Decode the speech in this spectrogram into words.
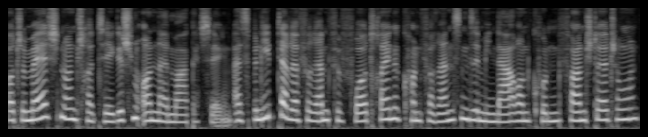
Automation und strategischem Online-Marketing. Als beliebter Referent für Vorträge, Konferenzen, Seminare und Kundenveranstaltungen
